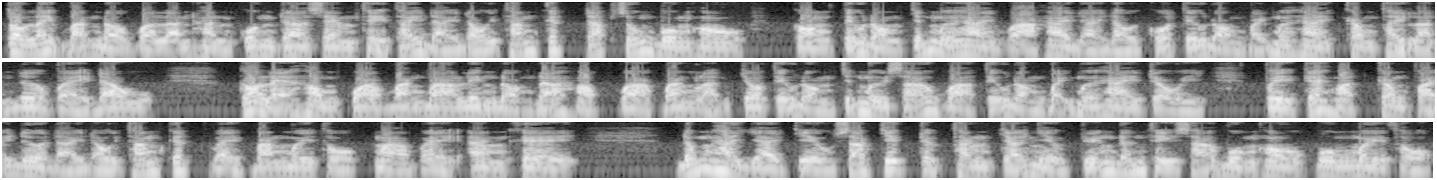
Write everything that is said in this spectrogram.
Tôi lấy bản đồ và lệnh hành quân ra xem thì thấy đại đội thám kích đáp xuống buôn hô, còn tiểu đoàn 92 và hai đại đội của tiểu đoàn 72 không thấy lệnh đưa về đâu. Có lẽ hôm qua ban ba liên đoàn đã họp và ban lệnh cho tiểu đoàn 96 và tiểu đoàn 72 rồi, vì kế hoạch không phải đưa đại đội thám kích về ban mây thuộc mà về An Khê. Đúng 2 giờ chiều, 6 chiếc trực thăng chở nhiều chuyến đến thị xã Buôn Hô, Buôn Mê thuộc.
